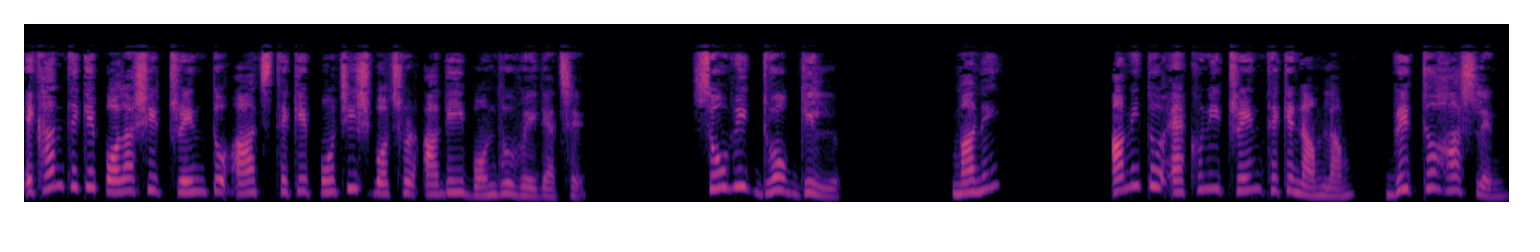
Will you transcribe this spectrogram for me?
এখান থেকে পলাশির ট্রেন তো আজ থেকে পঁচিশ বছর আগেই বন্ধ হয়ে গেছে। সৌভিক ঢোক গিল। মানে? আমি তো এখনই ট্রেন থেকে নামলাম। বৃদ্ধ হাসলেন।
